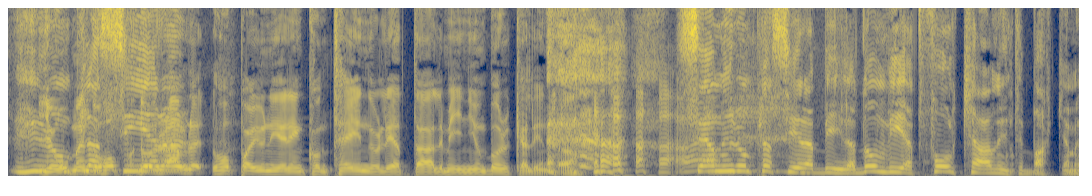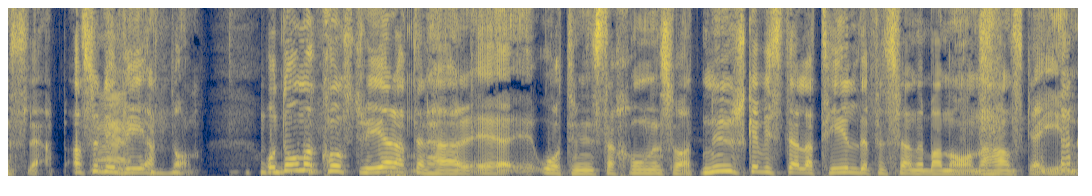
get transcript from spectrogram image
Hur jo de men hopp, då placerar- ramlar, då hoppar ju ner i en container och letar aluminiumburkar Linda. Sen hur de placerar bilar, de vet, folk kan inte backa med släp. Alltså det Nej. vet de. Och de har konstruerat den här eh, återvinningsstationen så att nu ska vi ställa till det för Svenne Banan när han ska in.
